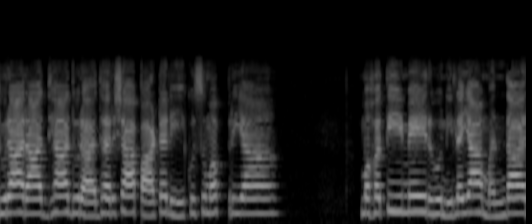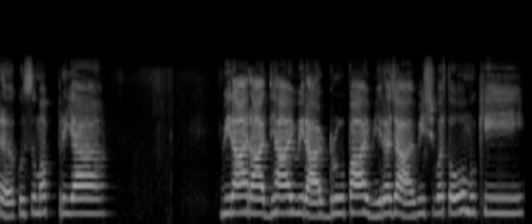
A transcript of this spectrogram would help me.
दुराराध्या दुराधर्षा पाटली कुसुमप्रिया। महती मेरुनिलया मन्दारकुसुमप्रिया विराराध्या विराड्रूपा विरजा विश्वतोमुखी।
